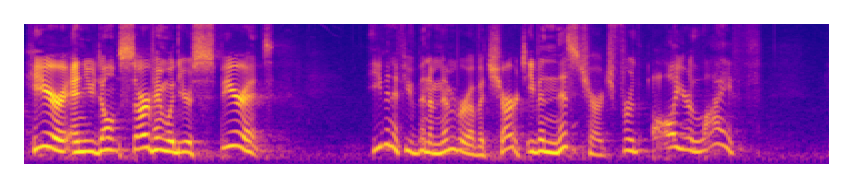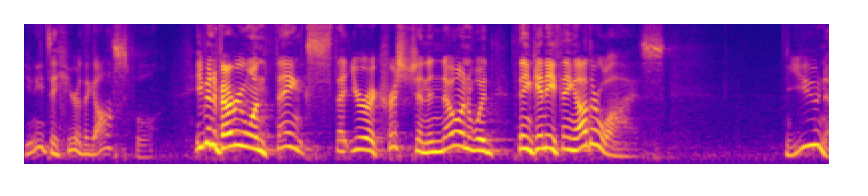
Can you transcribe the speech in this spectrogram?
here and you don't serve him with your spirit, even if you've been a member of a church, even this church, for all your life, you need to hear the gospel. Even if everyone thinks that you're a Christian and no one would think anything otherwise, you know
